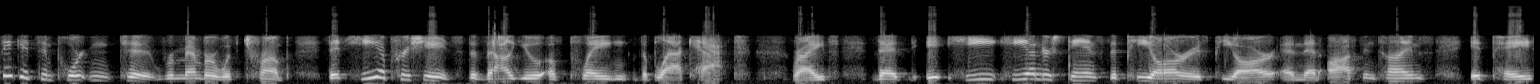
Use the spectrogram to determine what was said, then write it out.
think it's important to remember with Trump that he appreciates the value of playing the black hat, right? That it, he he understands that PR is PR, and that oftentimes it pays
